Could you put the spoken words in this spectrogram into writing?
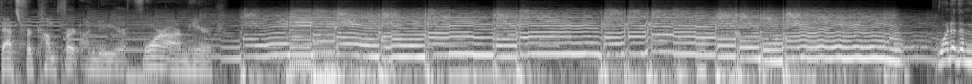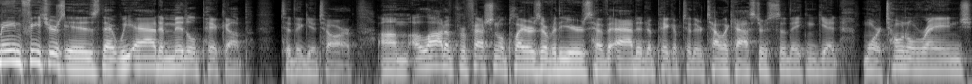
That's for comfort under your forearm here. One of the main features is that we add a middle pickup to the guitar. Um, a lot of professional players over the years have added a pickup to their Telecasters so they can get more tonal range,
